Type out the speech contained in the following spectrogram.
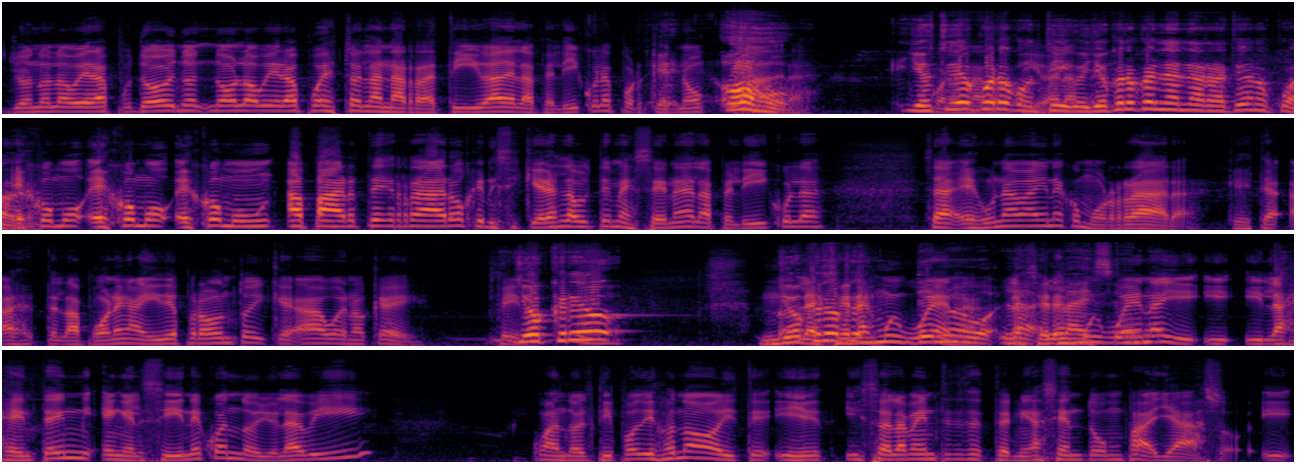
Yo no lo hubiera, yo no, no lo hubiera puesto en la narrativa de la película porque no ojo, cuadra. yo con estoy la de acuerdo contigo. la Yo creo que en la narrativa no cuadra. Es como, es como, es como un aparte raro que ni siquiera es la última escena de la película. O sea, es una vaina como rara. Que te, ah, te la ponen ahí de pronto y que, ah, bueno, ok. Fin. Yo creo, No, yo la creo escena que- es muy buena. nuevo, la, la- escena la es muy escena- buena y, y- y la gente en, en el cine cuando yo la vi, cuando el tipo dijo no y, te- y- y solamente te termina siendo un payaso. Y,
